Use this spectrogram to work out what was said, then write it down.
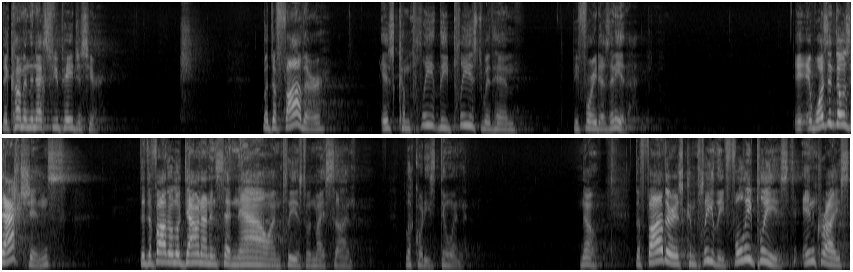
that come in the next few pages here. But the Father is completely pleased with him before he does any of that. It wasn't those actions that the Father looked down on and said, Now I'm pleased with my Son. Look what he's doing. No. The Father is completely, fully pleased in Christ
